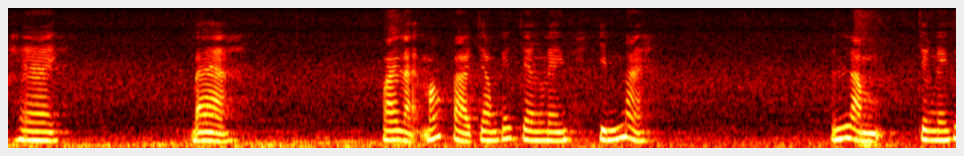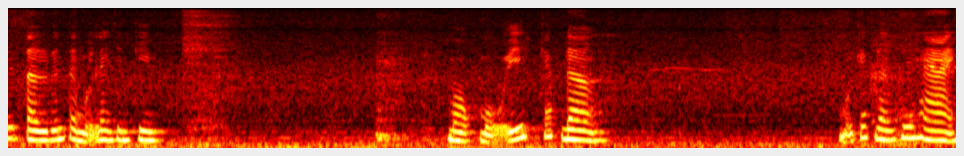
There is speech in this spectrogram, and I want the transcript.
2 3 quay lại, móc vào trong cái chân len chính này. Tính làm chân len thứ tư đến từ mũi len trên kim. Một mũi kép đơn mũi kép đơn thứ hai.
